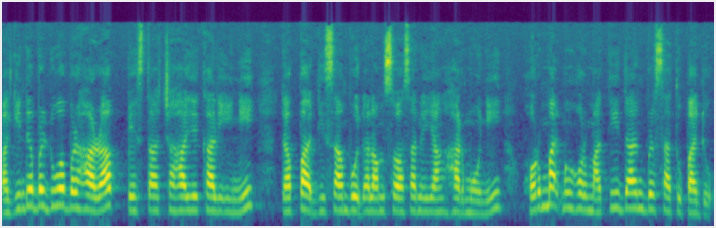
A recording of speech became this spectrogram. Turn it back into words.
Baginda berdua berharap pesta cahaya kali ini dapat disambut dalam suasana yang harmoni, hormat menghormati dan bersatu padu.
